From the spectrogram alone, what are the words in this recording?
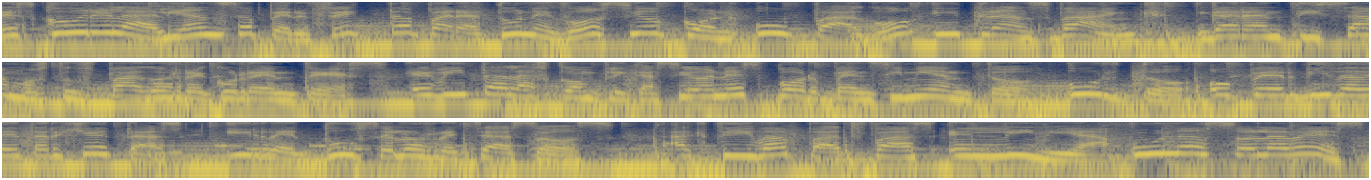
Descubre la alianza perfecta para tu negocio con UPago y Transbank. Garantizamos tus pagos recurrentes. Evita las complicaciones por vencimiento, hurto o pérdida de tarjetas y reduce los rechazos. Activa PadPass en línea una sola vez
